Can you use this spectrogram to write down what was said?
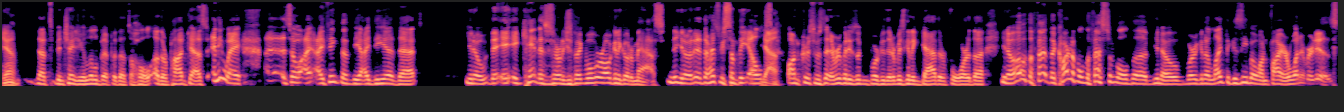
Yeah. that's been changing a little bit, but that's a whole other podcast. Anyway, uh, so I, I think that the idea that you know, it, it can't necessarily just be like, well, we're all going to go to mass. You know, there has to be something else Yeah. on Christmas that everybody's looking forward to, that everybody's going to gather for the, you know, oh, the fe- the carnival, the festival, the, you know, we're going to light the gazebo on fire, whatever it is,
